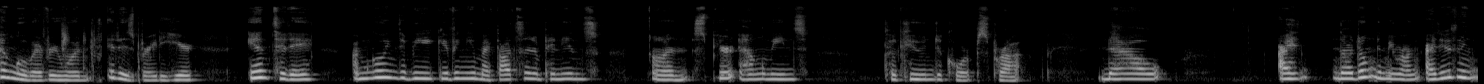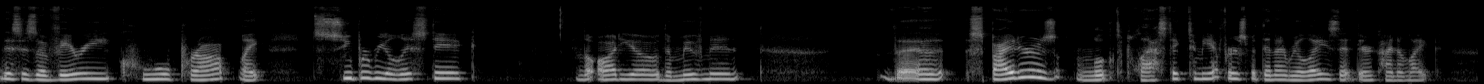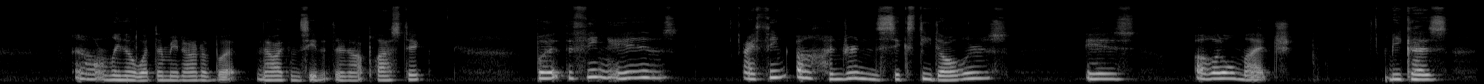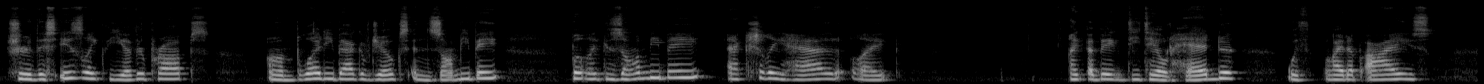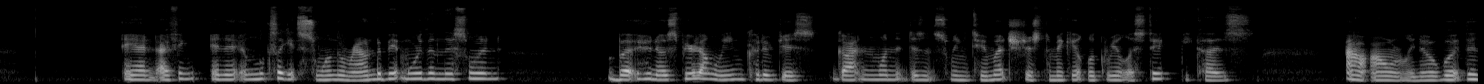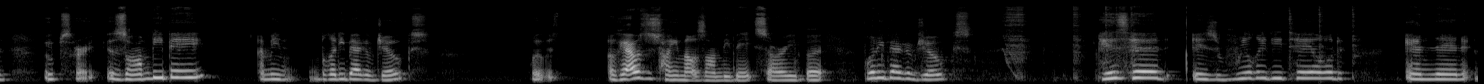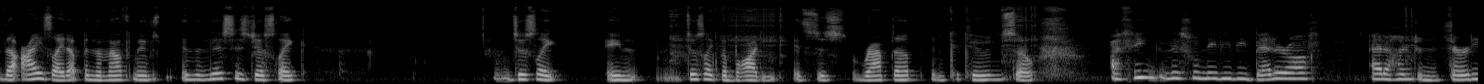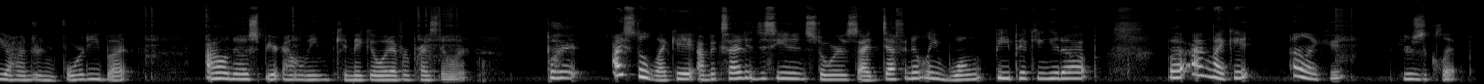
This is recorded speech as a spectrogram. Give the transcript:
Hello, everyone. It is Brady here, and today I'm going to be giving you my thoughts and opinions on Spirit Halloween's Cocooned Corpse prop. Now, I now don't get me wrong. I do think this is a very cool prop. Like, super realistic. The audio, the movement, the spiders looked plastic to me at first, but then I realized that they're kind of like I don't really know what they're made out of, but now I can see that they're not plastic. But the thing is, I think $160 is a little much because sure this is like the other props, um bloody bag of jokes and zombie bait, but like zombie bait actually had like like a big detailed head with light up eyes and I think and it, it, looks like it swung around a bit more than this one. But who knows? Spirit Halloween could have just gotten one that doesn't swing too much just to make it look realistic because I don't, I don't really know. But then, oops, sorry, zombie bait. I mean, bloody bag of jokes. Wait, was okay? I was just talking about zombie bait. Sorry, but bloody bag of jokes. His head is really detailed and then the eyes light up and the mouth moves and then this is just like just like a just like the body. It's just wrapped up in cocoons. So i think this would maybe be better off at 130 140 but i don't know. Spirit halloween can make it whatever price they want. But i still like it. I'm excited to see it in stores. I definitely won't be picking it up but i like it. I like it Here's a clip.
